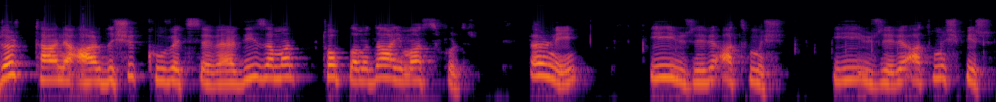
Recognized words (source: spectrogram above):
4 tane ardışık kuvvet size verdiği zaman toplamı daima sıfırdır. Örneğin i üzeri 60, i üzeri 61,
